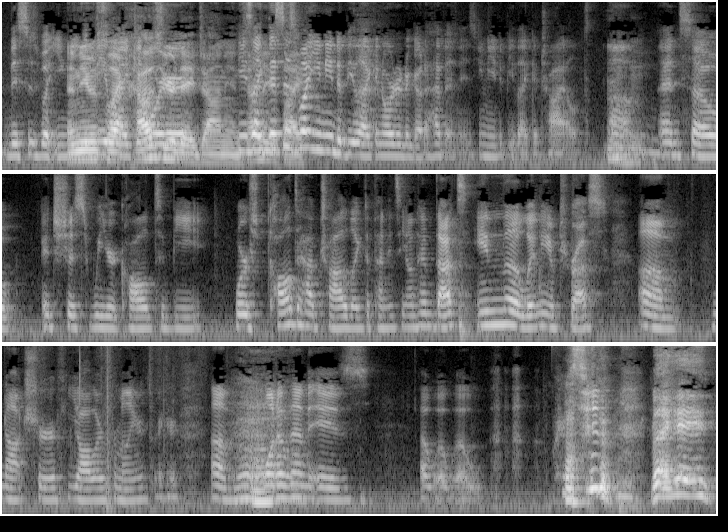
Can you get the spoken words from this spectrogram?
"This is what you need And he to was be like, like." in "How's your day, Johnny?" And He's Johnny's like, "This is what you need to be like in order to go to heaven. Is you need to be like a child." Um, Mm-hmm. and so it's just we are called to be we're called to have childlike dependency on him. That's in the litany of trust. Um, not sure if y'all are familiar. It's right here. Um, one of them is oh oh oh. Where's it? Like, hey,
